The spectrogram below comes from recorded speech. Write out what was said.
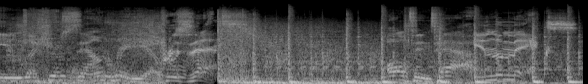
Electro Sound Radio presents Alton Tab in the mix.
